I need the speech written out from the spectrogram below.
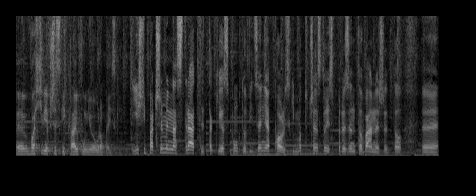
e, właściwie wszystkich krajów Unii Europejskiej. Jeśli patrzymy na straty takiego z punktu widzenia Polski, bo to często jest prezentowane, że to e,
